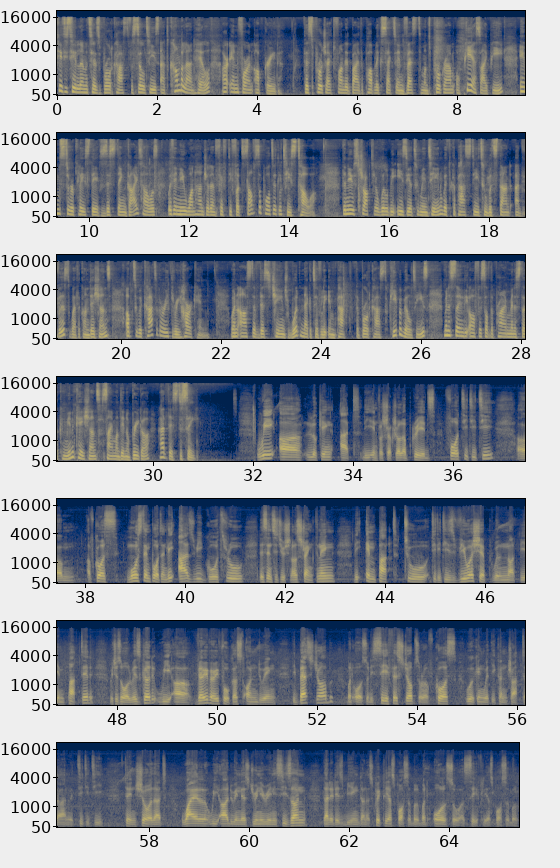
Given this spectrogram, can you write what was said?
TTT Limited's broadcast facilities at Cumberland Hill are in for an upgrade. This project, funded by the Public Sector Investment Program, or PSIP, aims to replace the existing Guy Towers with a new 150-foot self-supported lattice tower. The new structure will be easier to maintain with capacity to withstand adverse weather conditions up to a Category 3 hurricane. When asked if this change would negatively impact the broadcast capabilities, Minister in the Office of the Prime Minister Communications, Symon de Nobriga, had this to say. We are looking at the infrastructural upgrades for TTT. Um, of course, most importantly, as we go through this institutional strengthening, the impact to TTT's viewership will not be impacted, which is always good. We are very, very focused on doing the best job, but also the safest job. So, of course, working with the contractor and with TTT to ensure that while we are doing this during the rainy season, that it is being done as quickly as possible, but also as safely as possible.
